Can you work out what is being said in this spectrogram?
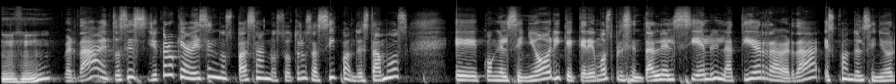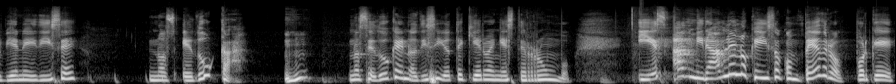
¿Verdad? Entonces yo creo que a veces nos pasa a nosotros así, cuando estamos eh, con el Señor y que queremos presentarle el cielo y la tierra, ¿verdad? Es cuando el Señor viene y dice, nos educa, nos educa y nos dice, yo te quiero en este rumbo. Y es admirable lo que hizo con Pedro, porque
